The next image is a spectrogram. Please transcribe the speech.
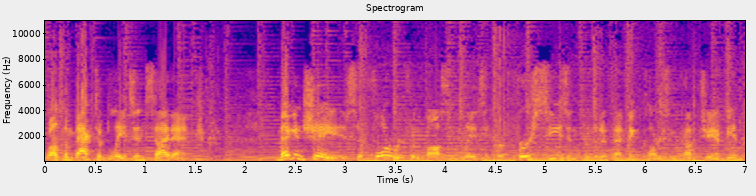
Welcome back to Blades Inside Edge. Megan Shea is a forward for the Boston Blades in her first season for the defending Clarkson Cup champions.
